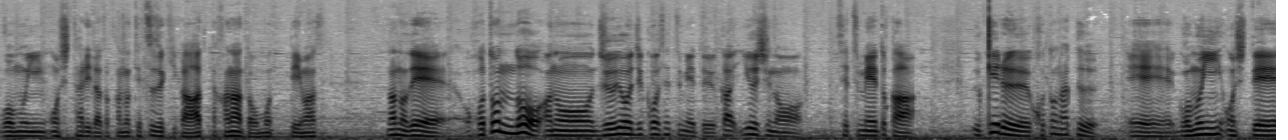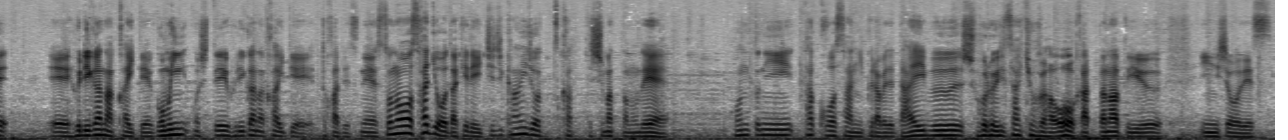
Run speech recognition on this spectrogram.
ゴム印をしたりだとかの手続きがあったかなと思っています。なのでほとんど、あの重要事項説明というか融資の説明とか受けることなく、えー、ゴム印をしてえー、振り仮名書いてゴミ押して振り仮名書いてとかですねその作業だけで1時間以上使ってしまったので本当に他校さんに比べてだいぶ書類作業が多かったなという印象です。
